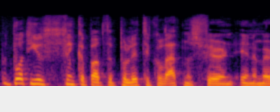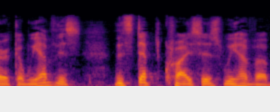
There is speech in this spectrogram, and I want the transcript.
But what do you think about the political atmosphere in, in America? We have this, this debt crisis. We have a.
